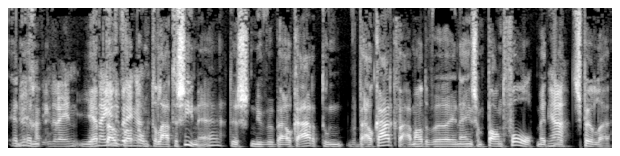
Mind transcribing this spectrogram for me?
en, nu en, gaat iedereen Je hebt ook wat om te laten zien, hè. Dus nu we bij elkaar, toen we bij elkaar kwamen, hadden we ineens een pand vol met, ja. met spullen.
